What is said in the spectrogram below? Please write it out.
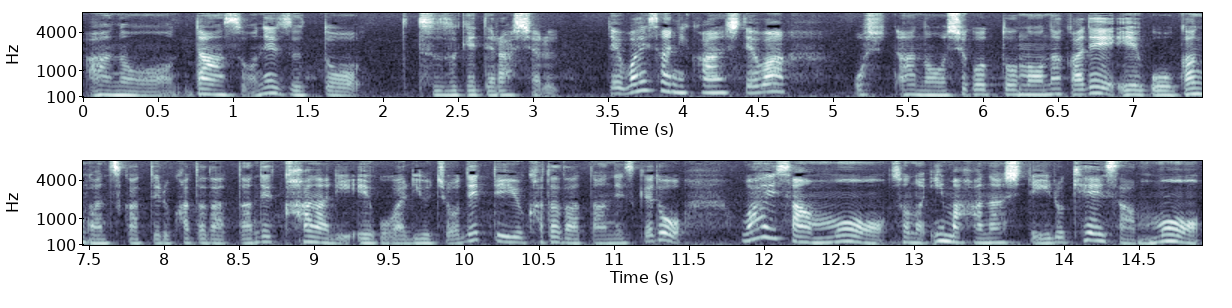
あのダンスをねずっと続けてらっしゃる。で Y さんに関してはおしあの仕事の中で英語をガンガン使ってる方だったんでかなり英語が流暢でっていう方だったんですけど Y さんもその今話している K さんも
